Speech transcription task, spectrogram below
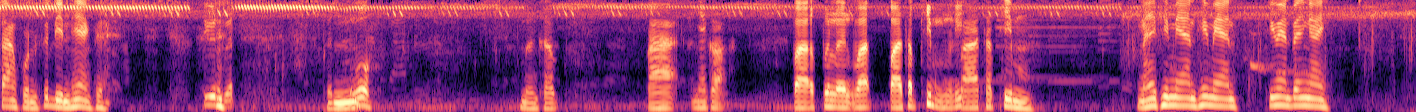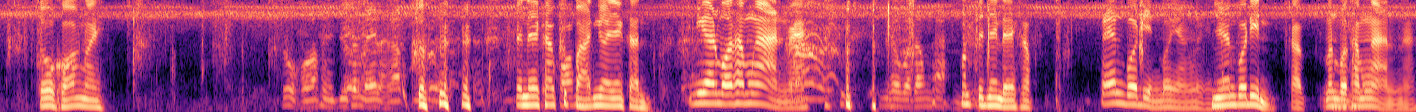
สร้างผลคือดินแห้งเถอะตื่นเบิดเป็นโอ้เมืองครับปลาเนี่ยก็ปลาเพิ่นเอิ้นว่าปลาทับทิมหรือปลาทับทิมไหนพี่แมนพี่แมนพี่แมนเป็นไง โซ่ของหน่อยโอ้ขอให้อยู่ทางไหนล่ะครับโซ่ เป็นไงครับคือปาดเงยยังสันเงินบ่ทำงานไหมเดี๋ยวบ่ต้องมามันเป็นยังไงครับแฟนบ่ดินบ่หยังเลยเงินบ่ดินครับ มันบ่ทำงานนะ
